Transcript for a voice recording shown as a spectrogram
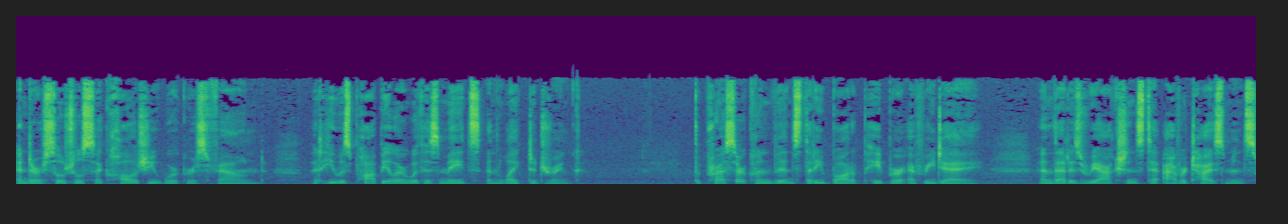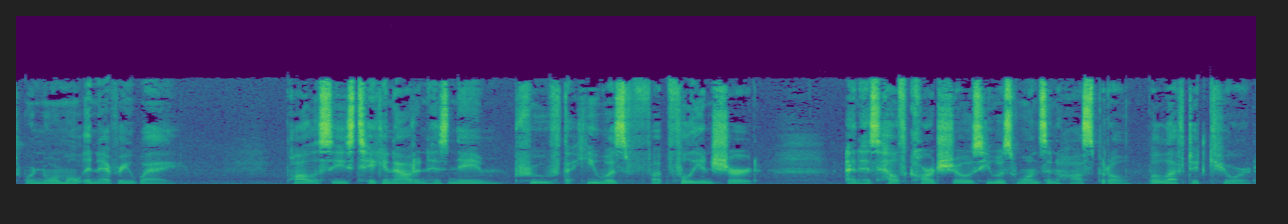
and our social psychology workers found that he was popular with his mates and liked to drink. The press are convinced that he bought a paper every day and that his reactions to advertisements were normal in every way. Policies taken out in his name prove that he was f- fully insured, and his health card shows he was once in hospital but left it cured.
